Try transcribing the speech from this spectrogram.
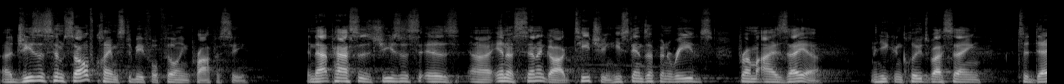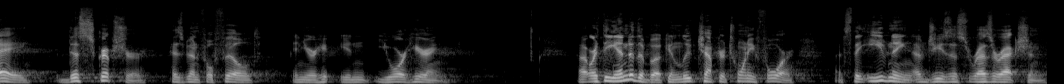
uh, Jesus himself claims to be fulfilling prophecy. In that passage, Jesus is uh, in a synagogue teaching. He stands up and reads from Isaiah, and he concludes by saying, Today, this scripture has been fulfilled in your, in your hearing. Uh, or at the end of the book, in Luke chapter 24, it's the evening of Jesus' resurrection.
